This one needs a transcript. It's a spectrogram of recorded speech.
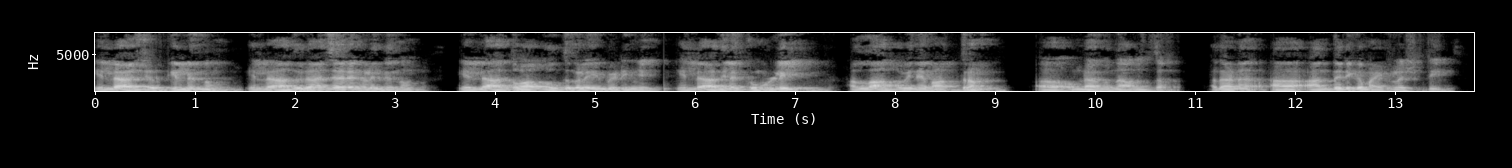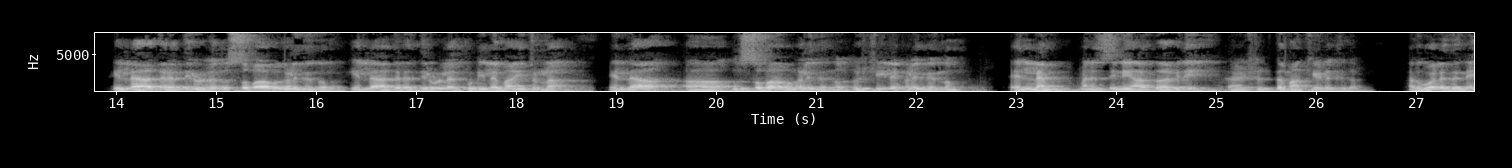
എല്ലാ ചെറുക്കിൽ നിന്നും എല്ലാ ദുരാചാരങ്ങളിൽ നിന്നും എല്ലാ ത്വാഹൂത്തുകളെയും വെടിഞ്ഞ് എല്ലാ നിലക്കും ഉള്ളിൽ അള്ളാഹുവിനെ മാത്രം ഉണ്ടാകുന്ന അവസ്ഥ. അതാണ് ആന്തരികമായിട്ടുള്ള ശുദ്ധി. എല്ലാ തരത്തിലുള്ള ദുസ്വഭാവങ്ങളിൽ നിന്നും എല്ലാ തരത്തിലുള്ള കുടിലമായിട്ടുള്ള എല്ലാ ദുസ്വഭാവങ്ങളിൽ നിന്നും ദുശീലങ്ങളിൽ നിന്നും എല്ലാം മനസ്സിനെ ആത്മാവിനെ ശുദ്ധമാക്കിയെടുക്കുക. അതുപോലെ തന്നെ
